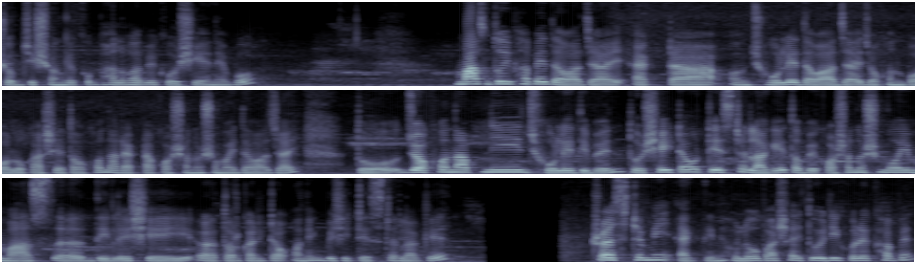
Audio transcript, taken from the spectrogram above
সবজির সঙ্গে খুব ভালোভাবে কষিয়ে নেব। মাছ দুইভাবে দেওয়া যায়, একটা ঝোলে দেওয়া যায় যখন বলক আসে তখন আর একটা কষানোর সময় দেওয়া যায়। তো যখন আপনি ঝোলে দিবেন, তো সেইটাও টেস্টে লাগে, তবে কষানোর সময় মাছ দিলে সেই তরকারিটা অনেক বেশি টেস্টে লাগে। ট্রাস্ট আমি একদিন হলেও বাসায় তৈরি করে খাবেন।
